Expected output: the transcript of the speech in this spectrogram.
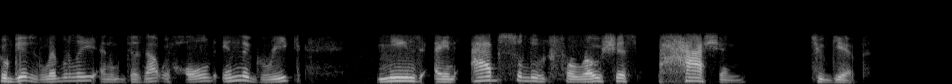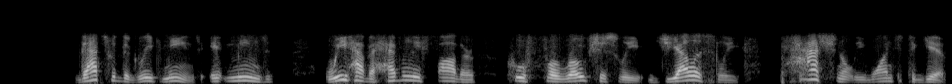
who gives liberally and does not withhold, in the Greek means an absolute ferocious passion to give. That's what the Greek means. It means we have a heavenly Father who ferociously, jealously, passionately wants to give.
